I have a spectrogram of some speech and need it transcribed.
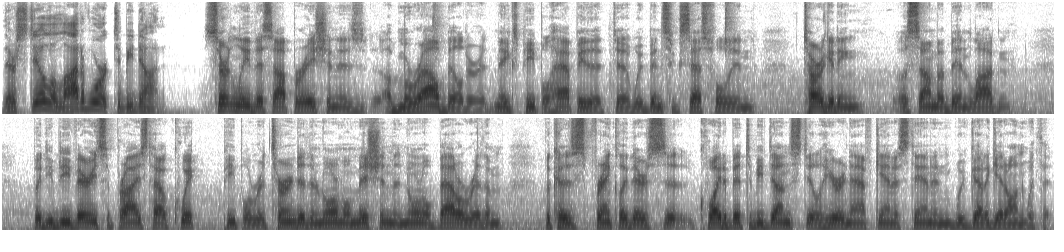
There's still a lot of work to be done. Certainly, this operation is a morale builder. It makes people happy that uh, we've been successful in targeting Osama bin Laden. But you'd be very surprised how quick people return to their normal mission, the normal battle rhythm, because frankly, there's uh, quite a bit to be done still here in Afghanistan, and we've got to get on with it.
